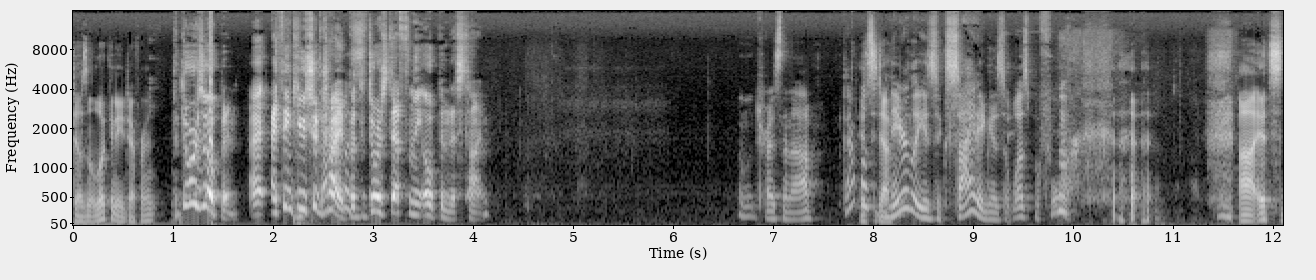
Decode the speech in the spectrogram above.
doesn't look any different. The door's open. I, I think you should That try it, but was- the door's definitely open this time. Illyn tries the knob. That It's wasn't def- nearly as exciting as it was before. Uh, it's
